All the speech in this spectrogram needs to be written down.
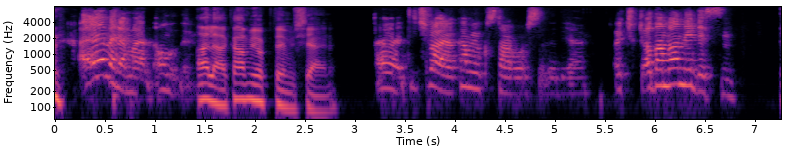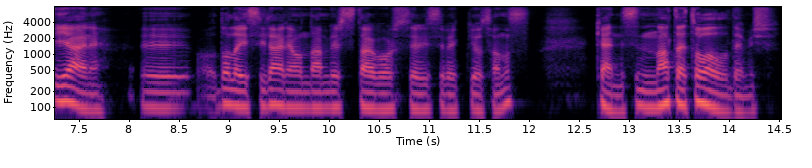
Hemen hemen onu demiş. Alakam yok demiş yani. Evet hiçbir alakam yok Star Wars'la dedi yani. Açıkça adam daha ne desin? Yani e, dolayısıyla hani ondan bir Star Wars serisi bekliyorsanız kendisi not at all demiş.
